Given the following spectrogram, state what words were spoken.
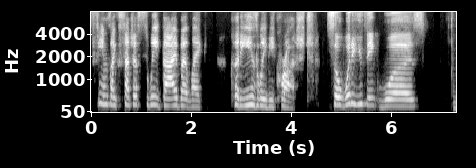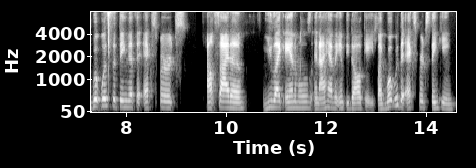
seems like such a sweet guy, but like could easily be crushed. So, what do you think was what was the thing that the experts outside of you like animals and I have an empty dog cage? Like, what were the experts thinking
